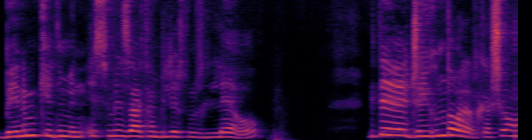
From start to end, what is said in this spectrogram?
Benim kedimin ismi zaten biliyorsunuz Leo. Bir de Ceyhun da var arkadaşlar. Onun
